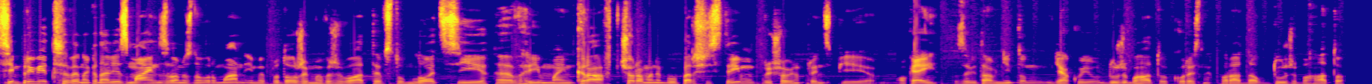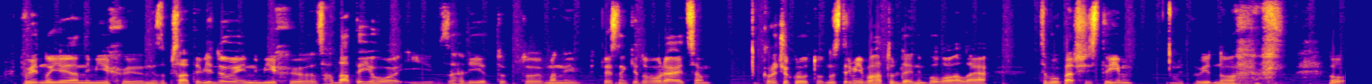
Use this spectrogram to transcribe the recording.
Всім привіт! Ви на каналі Змайн, з вами знову Роман, і ми продовжуємо виживати в стомблоці в грі Майнкрафт. Вчора в мене був перший стрім, прийшов він, в принципі, окей. Завітав Нітон, дякую. Дуже багато корисних порад дав, дуже багато. Відповідно, я не міг е, не записати відео і не міг е, згадати його. І взагалі, тобто, в мене підписники додаються. Коротше, круто. На стрімі багато людей не було, але це був перший стрім. Відповідно, ну,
